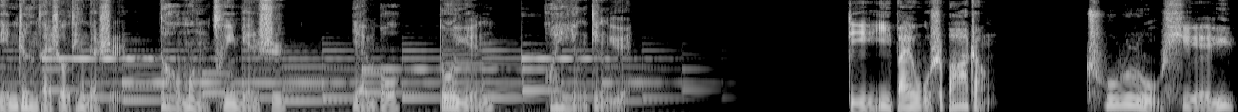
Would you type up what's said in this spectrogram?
您正在收听的是《盗梦催眠师》，演播多云，欢迎订阅。第一百五十八章，初入雪域。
